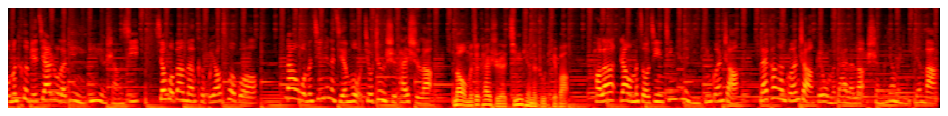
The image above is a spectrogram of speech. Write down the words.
我们特别加入了电影音乐赏析，小伙伴们可不要错过哦。那我们今天的节目就正式开始了，那我们就开始今天的主题吧。好了，让我们走进今天的影评馆长，来看看馆长给我们带来了什么样的影片吧。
